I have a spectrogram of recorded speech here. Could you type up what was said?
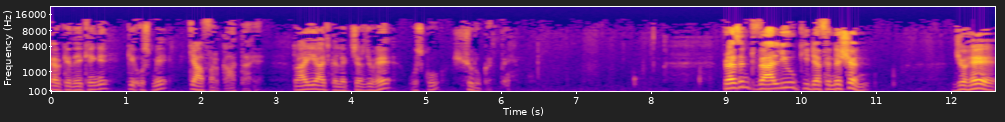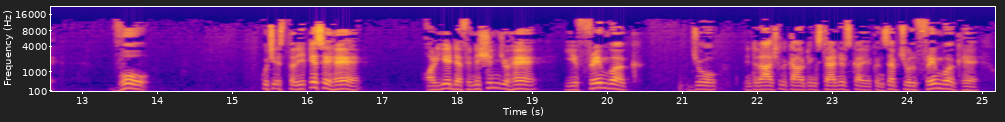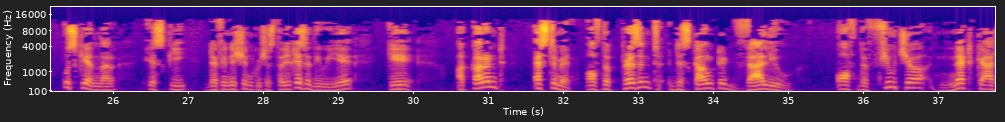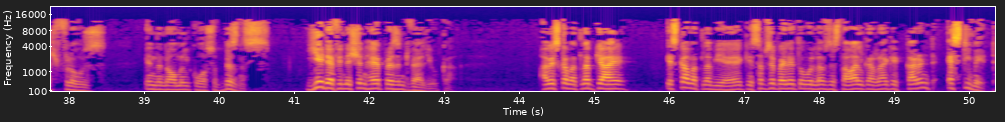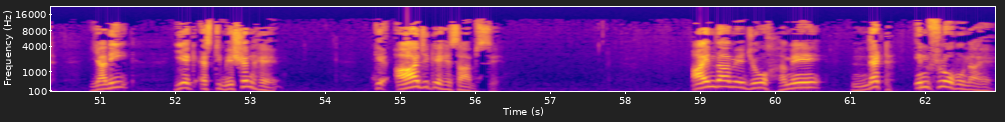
کر کے دیکھیں گے کہ اس میں کیا فرق آتا ہے تو آئیے آج کا لیکچر جو ہے اس کو شروع کرتے ہیں پرزنٹ ویلو کی ڈیفینیشن جو ہے وہ کچھ اس طریقے سے ہے اور یہ ڈیفینیشن جو ہے یہ فریم ورک جو انٹرنیشنل کاؤنٹنگ اسٹینڈرڈس کا یہ کنسپچل فریم ورک ہے اس کے اندر اس کی ڈیفینیشن کچھ اس طریقے سے دی ہوئی ہے کہ ا current estimate of the present discounted value of the future net cash flows in the normal course of business. یہ definition ہے present value کا. اب اس کا مطلب کیا ہے؟ اس کا مطلب یہ ہے کہ سب سے پہلے تو وہ لفظ استعمال کر رہا ہے کہ current estimate یعنی یہ ایک estimation ہے کہ آج کے حساب سے آئندہ میں جو ہمیں نیٹ انفلو ہونا ہے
